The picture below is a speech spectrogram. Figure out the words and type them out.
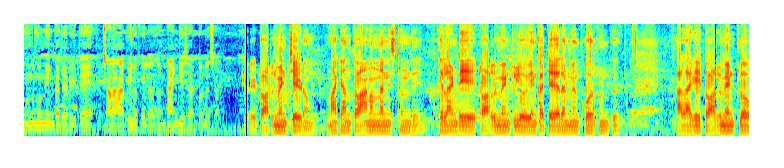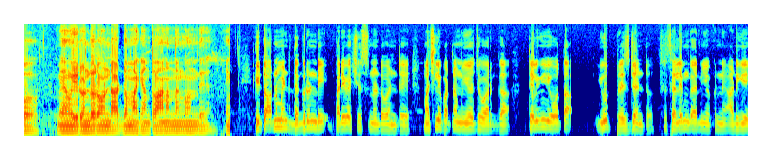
ముందు ముందు ఇంకా జరిగితే చాలా హ్యాపీగా ఫీల్ అవుతాం. Thank you sir Kollu sir ఈ టోర్నమెంట్ చేయడం మాకెంతో ఆనందాన్ని ఇస్తుంది. ఇలాంటి టోర్నమెంట్లు ఇంకా చేయాలని మేము కోరుకుంటూ అలాగే ఈ టోర్నమెంట్లో మేము ఈ రెండో రౌండ్ ఆడడం మాకు ఎంతో ఆనందంగా ఉంది. ఈ టోర్నమెంట్ దగ్గరుండి పర్యవేక్షిస్తున్నటువంటి మచిలీపట్నం నియోజకవర్గ తెలుగు యువత యూత్ ప్రెసిడెంట్ శ్రీ సలీం గారిని యొక్క అడిగి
